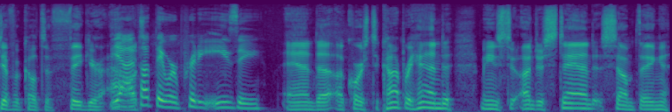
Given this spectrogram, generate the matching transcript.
difficult to figure out. Yeah, I thought they were pretty easy. And uh, of course, to comprehend means to understand something,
